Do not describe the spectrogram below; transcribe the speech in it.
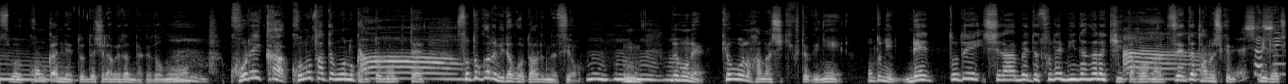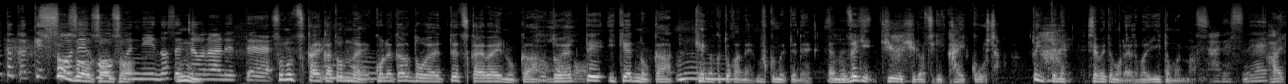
すごい今回ネットで調べたんだけども、これかこの建物かと思って外から見たことあるんですよ。うん、でもね今日の話聞くときに本当にネットで調べてそれ見ながら聞いた方が絶対楽しく見れる。写真とか結構ね豊富に載せておられて、うん、その使い方のね、これからどうやって使えばいいのかどうやっていけるのか見学とかね含めてね。あのぜひ旧広杉開校舎と言ってね、はい、調べてもらえればいいと思います。そうですね、はい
